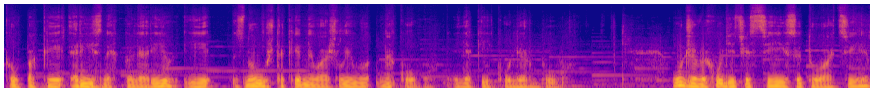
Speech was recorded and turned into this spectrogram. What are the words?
ковпаки різних кольорів, і знову ж таки неважливо на кого, який колір був. Отже, виходячи з цієї ситуації,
